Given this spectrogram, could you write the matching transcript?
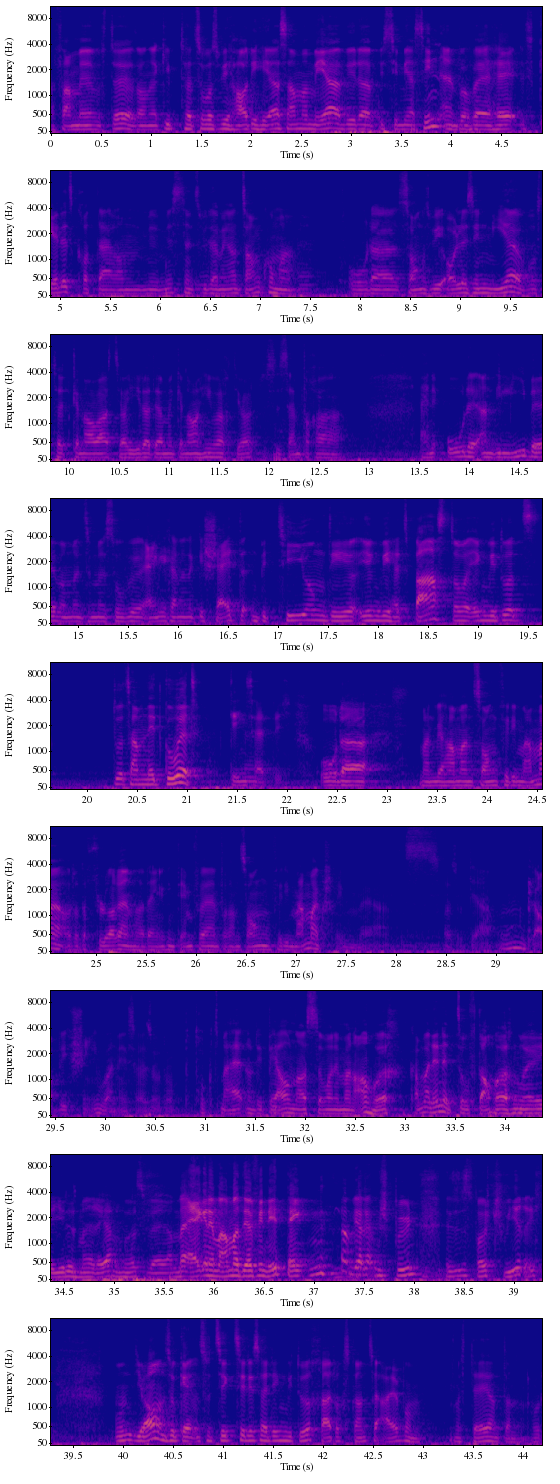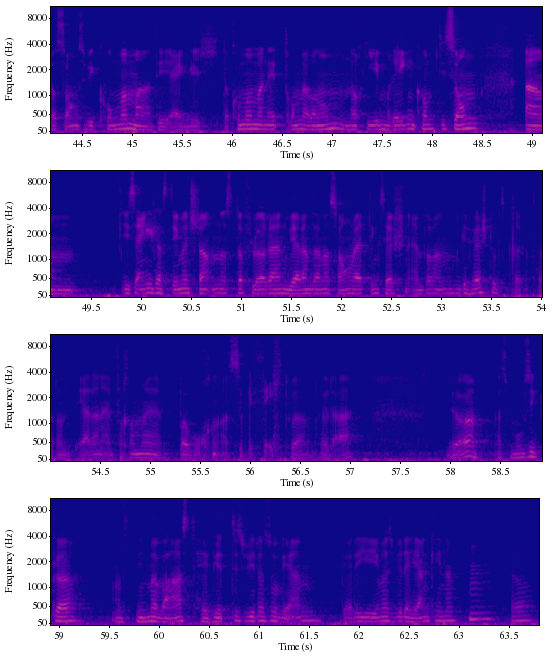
auf einmal, dann ergibt halt sowas wie Hau die her, sind wir mehr, wieder ein bisschen mehr Sinn einfach, weil hey, es geht jetzt gerade darum, wir müssen jetzt wieder wenig zusammenkommen. Ja. Oder Songs wie Alles in mir, wo du halt genau weißt, ja, jeder, der mir genau hinwacht, ja, das ist einfach eine, eine Ode an die Liebe, wenn man es mal so will, eigentlich an einer gescheiterten Beziehung, die irgendwie jetzt passt, aber irgendwie tut es einem nicht gut gegenseitig. Oder man, wir haben einen Song für die Mama, oder der Florian hat eigentlich in dem Fall einfach einen Song für die Mama geschrieben, weil das, also der unglaublich schön geworden ist. Also da druckt mir heute noch die Perlen aus, wenn ich mir anhöre. Kann man nicht so oft anhören, weil ich jedes Mal reden muss, weil meine eigene Mama darf ich nicht denken während dem Spielen. Das ist fast schwierig. Und ja, und so, so zieht sich das halt irgendwie durch, auch durchs ganze Album. Weißt du, und dann, oder Songs wie wir, die eigentlich, da kommen wir nicht drum herum, nach jedem Regen kommt die Sonne. Ähm, ist eigentlich aus dem entstanden, dass der Florian während einer Songwriting-Session einfach einen Gehörsturz gekriegt hat und er dann einfach einmal ein paar Wochen außer Gefecht war und halt auch, ja, als Musiker, wenn du nicht mehr weißt, hey, wird das wieder so werden? Werde ich jemals wieder hören können? Hm, ja,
